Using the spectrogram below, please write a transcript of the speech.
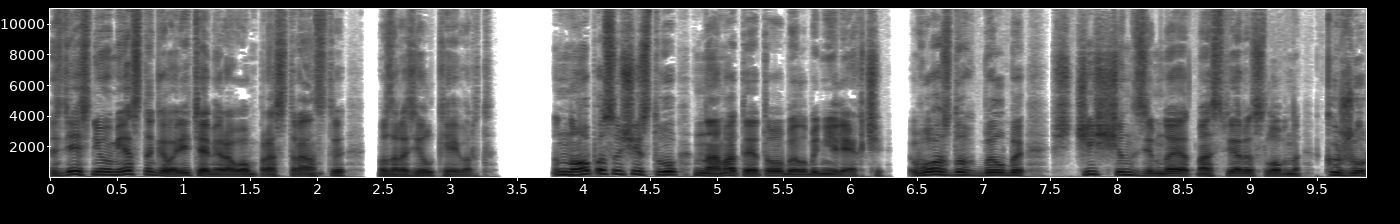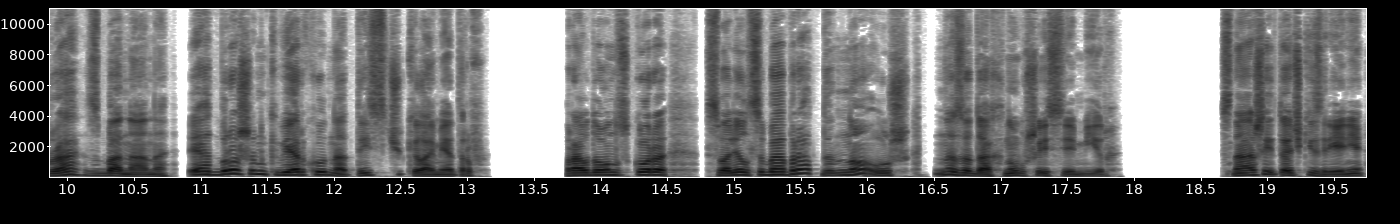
«Здесь неуместно говорить о мировом пространстве», — возразил Кейворт. «Но, по существу, нам от этого было бы не легче. Воздух был бы счищен земной атмосферы, словно кожура с банана, и отброшен кверху на тысячу километров. Правда, он скоро свалился бы обратно, но уж на задохнувшийся мир. С нашей точки зрения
